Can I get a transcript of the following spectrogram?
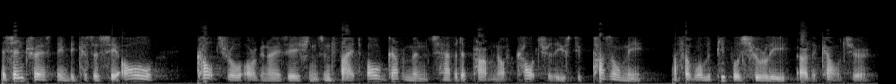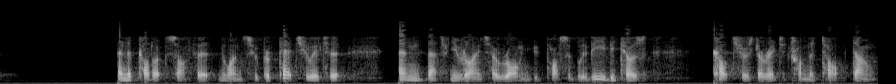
It's interesting because I say all cultural organizations, in fact, all governments have a department of culture that used to puzzle me. I thought, well, the people surely are the culture, and the products of it, the ones who perpetuate it. And that's when you realize how wrong you could possibly be because culture is directed from the top down.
